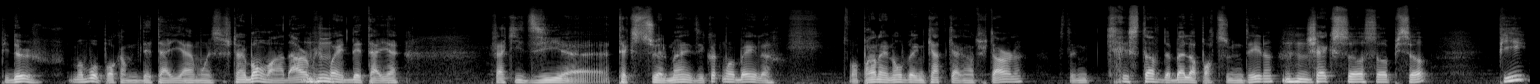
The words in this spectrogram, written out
puis deux, je me vois pas comme détaillant, moi. Je suis un bon vendeur, mais je suis pas un détaillant. Fait qu'il dit euh, textuellement, il dit écoute-moi bien, là, tu vas prendre un autre 24-48 heures, là. C'est une Christophe de belle opportunité, là. Mhm. Check ça, ça, puis ça. Puis,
